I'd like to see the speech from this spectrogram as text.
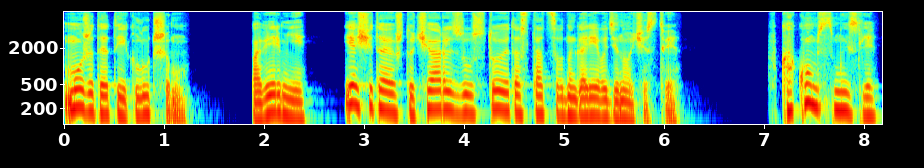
Может, это и к лучшему. Поверь мне, я считаю, что Чарльзу стоит остаться на горе в одиночестве. «В каком смысле?»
